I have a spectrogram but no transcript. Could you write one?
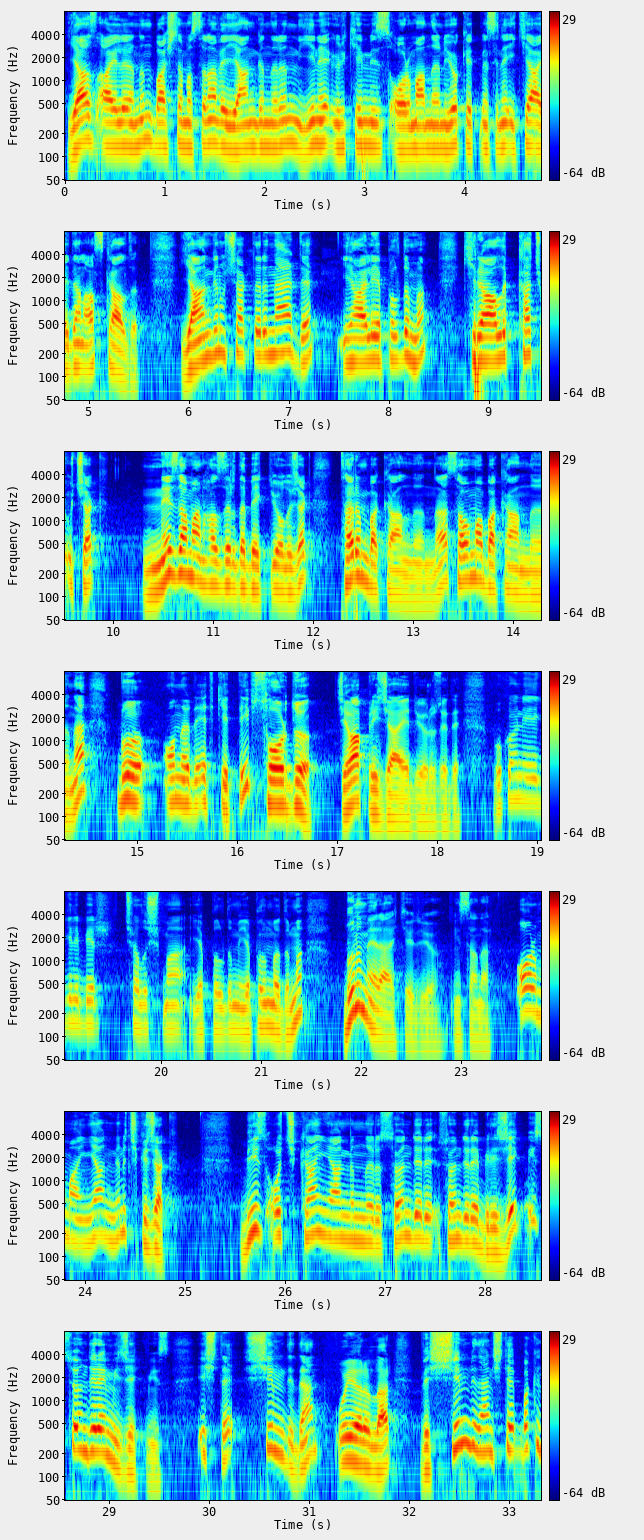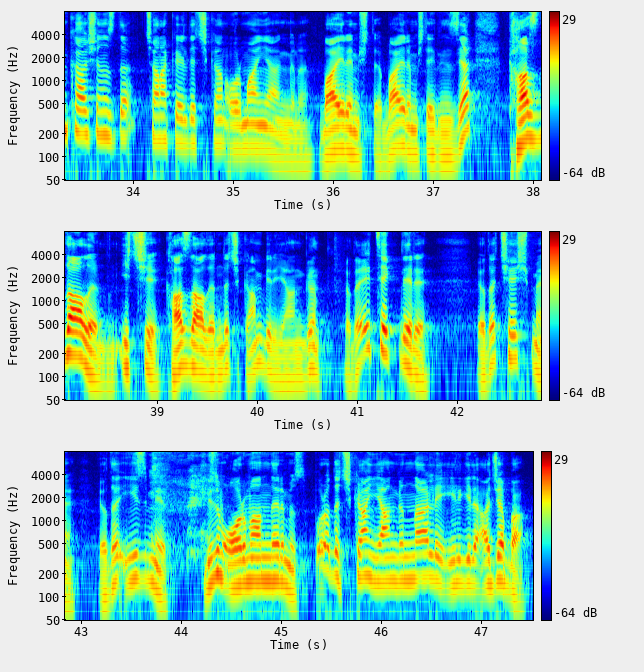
Yaz aylarının başlamasına ve yangınların yine ülkemiz ormanlarını yok etmesine iki aydan az kaldı. Yangın uçakları nerede? İhale yapıldı mı? Kiralık kaç uçak? Ne zaman hazırda bekliyor olacak? Tarım Bakanlığı'na, Savunma Bakanlığı'na bu onları da etiketleyip sordu. Cevap rica ediyoruz dedi. Bu konuyla ilgili bir çalışma yapıldı mı yapılmadı mı? Bunu merak ediyor insanlar. Orman yangını çıkacak. Biz o çıkan yangınları söndüre, söndürebilecek miyiz, söndüremeyecek miyiz? İşte şimdiden uyarılar ve şimdiden işte bakın karşınızda Çanakkale'de çıkan orman yangını, Bayramiş'te, Bayramiş dediğiniz yer Kaz Dağları'nın içi, Kaz Dağları'nda çıkan bir yangın ya da etekleri ya da Çeşme ya da İzmir. Bizim ormanlarımız burada çıkan yangınlarla ilgili acaba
